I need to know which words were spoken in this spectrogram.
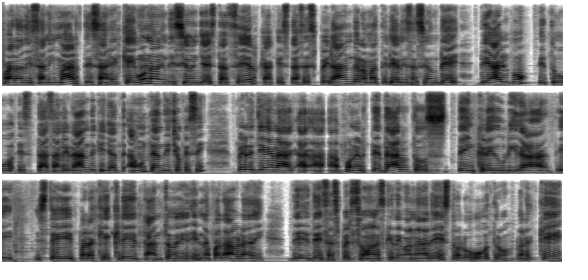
para desanimarte, sabes que una bendición ya está cerca, que estás esperando la materialización de, algo que tú estás anhelando y que ya aún te han dicho que sí, pero llegan a, ponerte dardos de incredulidad, de usted para que cree tanto en, la palabra de, de, esas personas que le van a dar esto o lo otro, para qué.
